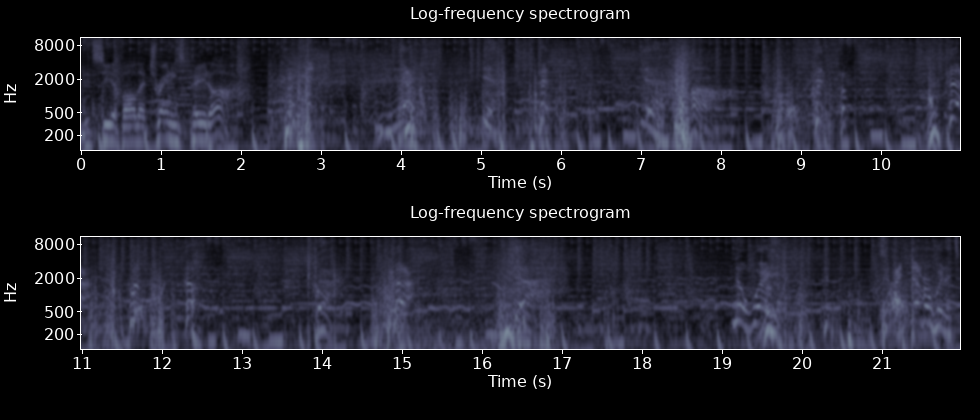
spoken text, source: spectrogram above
You'd see if all that training's paid off. Way! I'd never win it!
